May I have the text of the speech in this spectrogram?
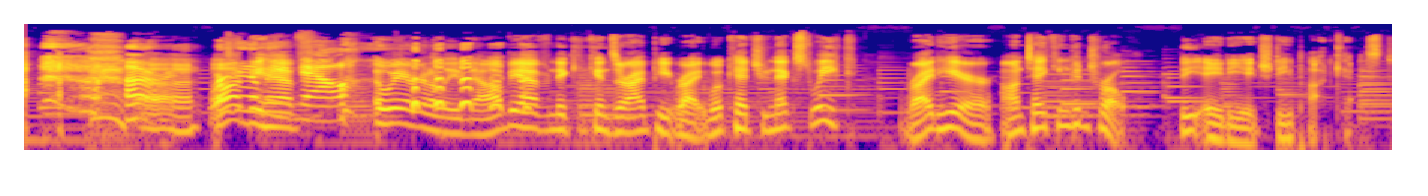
All right. Uh, We're on gonna behalf- leave now. we are going to leave now. On behalf of Nikki Kinzer, I'm Pete Wright. We'll catch you next week right here on Taking Control, the ADHD podcast.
